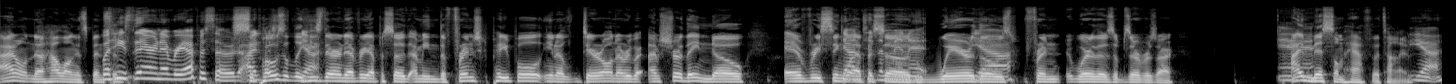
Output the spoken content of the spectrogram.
I don't know how long it's been. But since, he's there in every episode. I just- supposedly yeah. he's there in every episode. I mean, the Fringe people, you know, Daryl and everybody. I'm sure they know every single Down episode where Yeah. those friend where those observers are. I Eh. miss them half the time. Yeah.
